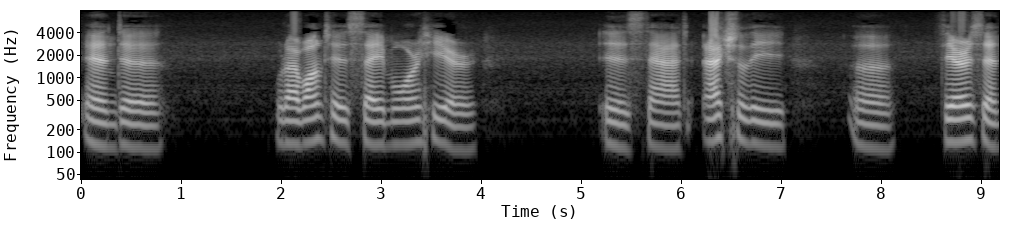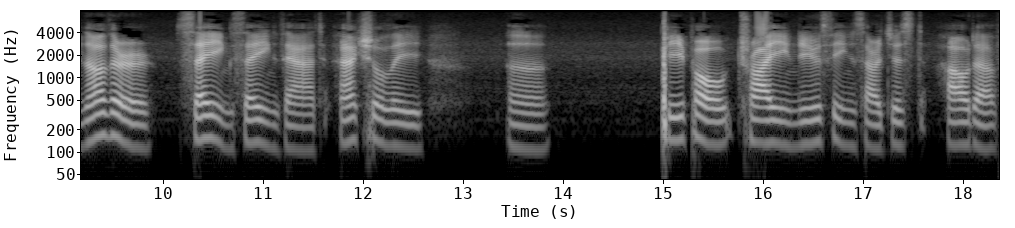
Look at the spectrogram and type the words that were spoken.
and uh, what I want to say more here is that actually uh, there's another saying saying that actually uh, people trying new things are just out of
